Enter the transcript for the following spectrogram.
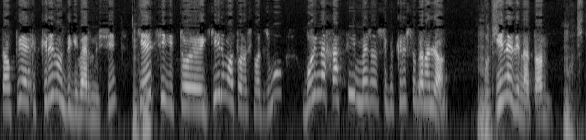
τα οποία επικρίνουν την κυβερνηση και έτσι το εγχείρημα του ανασχηματισμού μπορεί να χαθεί μέσα στις επικρίσεις των καναλιών. Μάλιστα. Είναι δυνατόν. Μάλιστα.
